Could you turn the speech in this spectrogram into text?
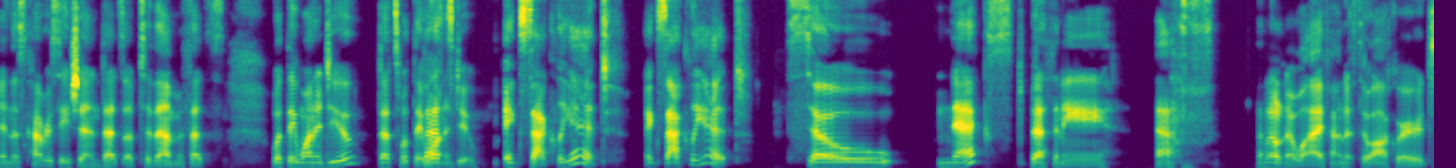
in this conversation. That's up to them. If that's what they want to do, that's what they want to do. Exactly it. Exactly it. So next, Bethenny asks, I don't know why I found it so awkward,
